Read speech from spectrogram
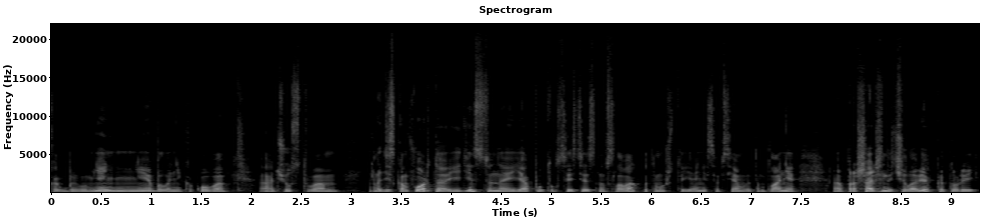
как бы у меня не было никакого а, чувства дискомфорта. Единственное, я путался, естественно, в словах, потому что я не совсем в этом плане а, прошаренный человек, который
